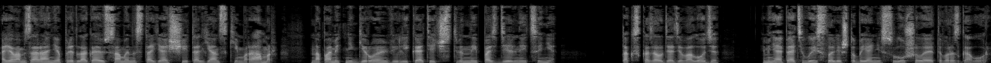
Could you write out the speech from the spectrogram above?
А я вам заранее предлагаю самый настоящий итальянский мрамор на памятник героям Великой Отечественной по сдельной цене». Так сказал дядя Володя, и меня опять выслали, чтобы я не слушала этого разговора.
